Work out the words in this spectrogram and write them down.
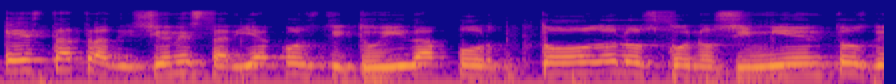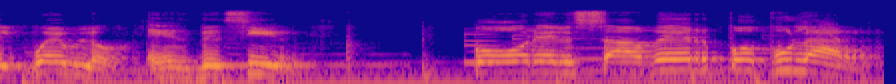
Esta tradición estaría constituida por todos los conocimientos del pueblo, es decir, por el saber popular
